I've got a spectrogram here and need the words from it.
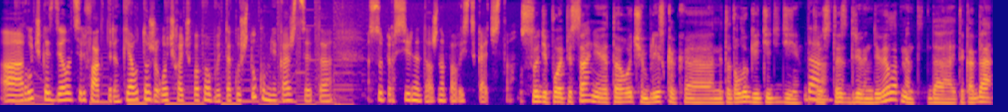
а, ручка сделать рефакторинг. Я вот тоже очень хочу попробовать такую штуку. Мне кажется, это супер сильно должно повысить качество. Судя по описанию, это очень близко к э, методологии TDD. Да. То есть Test-Driven Development, да, это когда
